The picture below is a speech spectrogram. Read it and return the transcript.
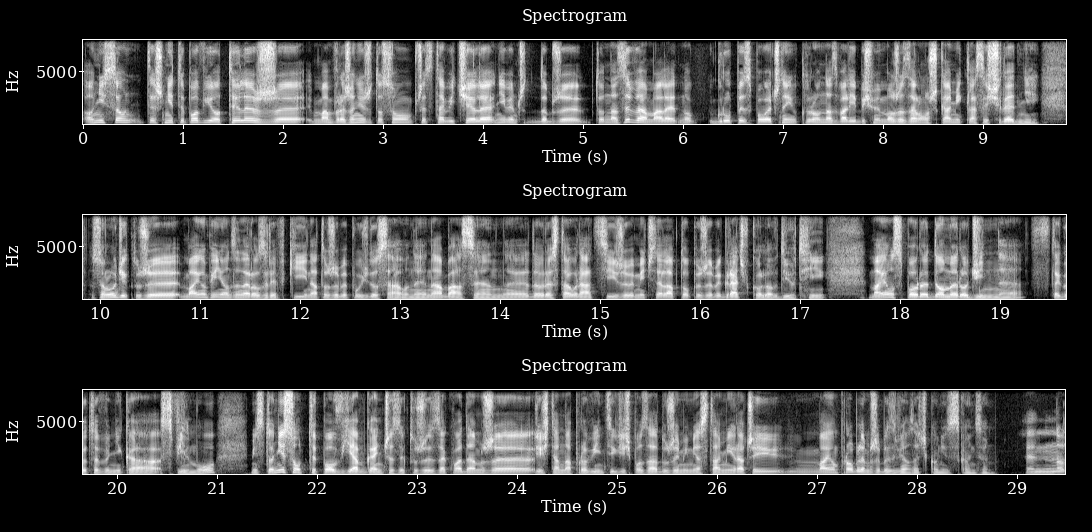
oni są też nietypowi o tyle, że mam wrażenie, że to są przedstawiciele, nie wiem czy dobrze to nazywam, ale no, grupy społecznej, którą nazwalibyśmy może zalążkami klasy średniej. To są ludzie, którzy mają pieniądze na rozrywki, na to, żeby pójść do sauny, na basen, do restauracji, żeby mieć te laptopy, żeby grać w Call of Duty. Mają spore domy rodzinne, z tego co wynika z filmu, więc to nie są typowi Afgańczycy, którzy zakładam, że gdzieś tam na prowincji, gdzieś poza dużymi miastami raczej mają problem, żeby związać koniec z końcem. No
